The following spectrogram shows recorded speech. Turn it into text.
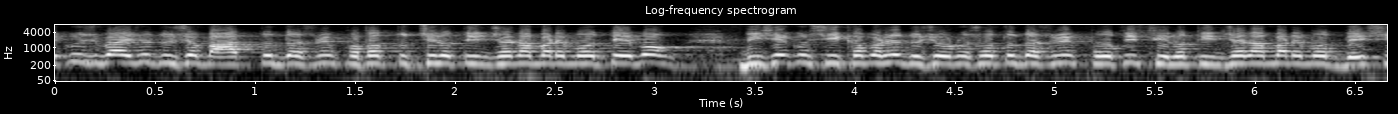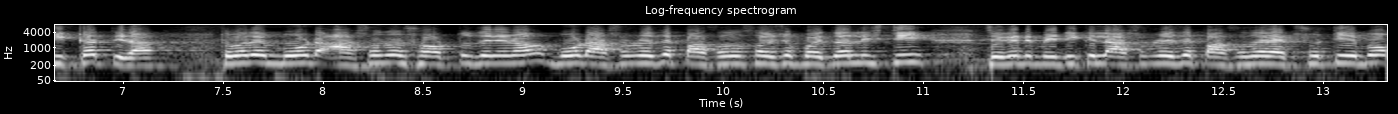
একুশ বাইশে দুশো বাহাত্তর দশমিক পঁচাত্তর ছিল তিনশো নাম্বারের মধ্যে এবং বিশ একুশ শিক্ষাবর্ষে দুশো উনসত্তর দশমিক পঁচিশ ছিল তিনশো নাম্বারের মধ্যে শিক্ষার্থীরা। তোমাদের মোট আসন ও শর্ত জেনে নাও। মোট আসন রয়েছে পাঁচ হাজার ছয়শো পঁয়তাল্লিশটি, যেখানে মেডিকেল আসন রয়েছে পাঁচ হাজার একষট্টি এবং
